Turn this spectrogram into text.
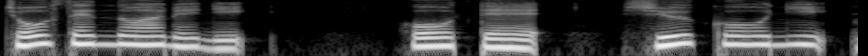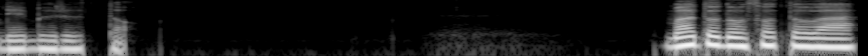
朝鮮の雨に法廷修行に眠ると窓の外は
